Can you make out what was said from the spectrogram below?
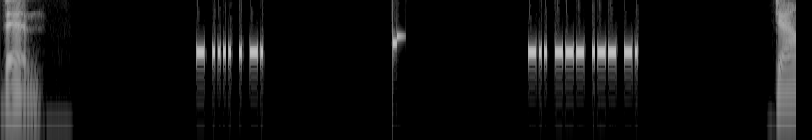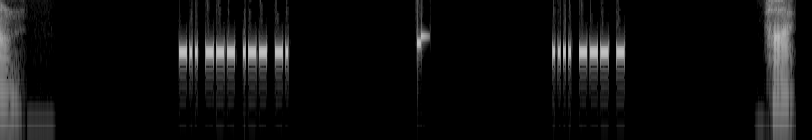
Then. Down. Hot.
